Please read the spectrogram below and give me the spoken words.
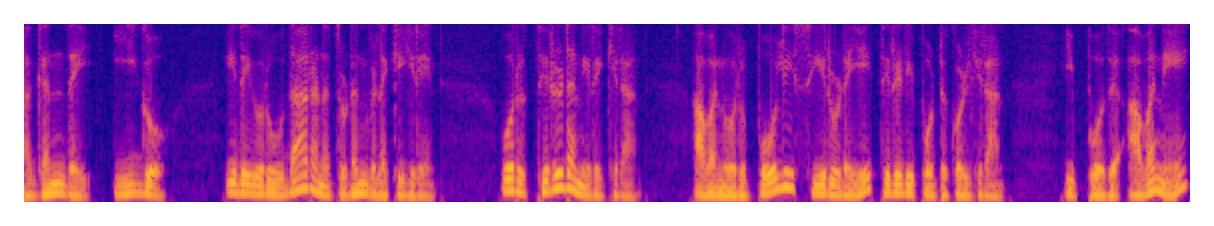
அகந்தை. ஈகோ. இதை ஒரு உதாரணத்துடன் விளக்குகிறேன். ஒரு திருடன் இருக்கிறான். அவன் ஒரு போலீஸ் சீருடையை திருடி போட்டுக் கொள்கிறான் இப்போது அவனே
